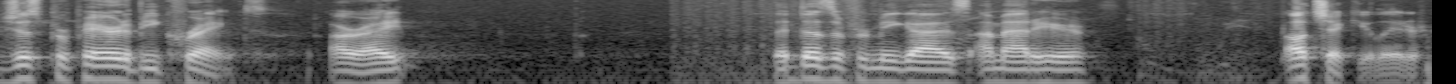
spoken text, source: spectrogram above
just prepare to be cranked. Alright? That does it for me, guys. I'm out of here. I'll check you later.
